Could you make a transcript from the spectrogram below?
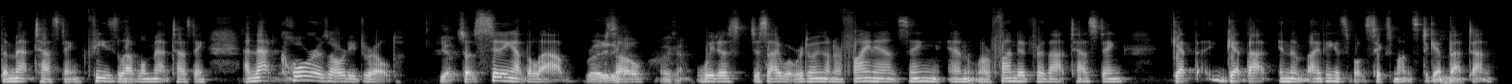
the MET testing, fees level MET testing, and that core is already drilled, Yep. so it's sitting at the lab. Ready so go. Okay. we just decide what we're doing on our financing, and we're funded for that testing. Get get that in the. I think it's about six months to get Mm-hmm. that done.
